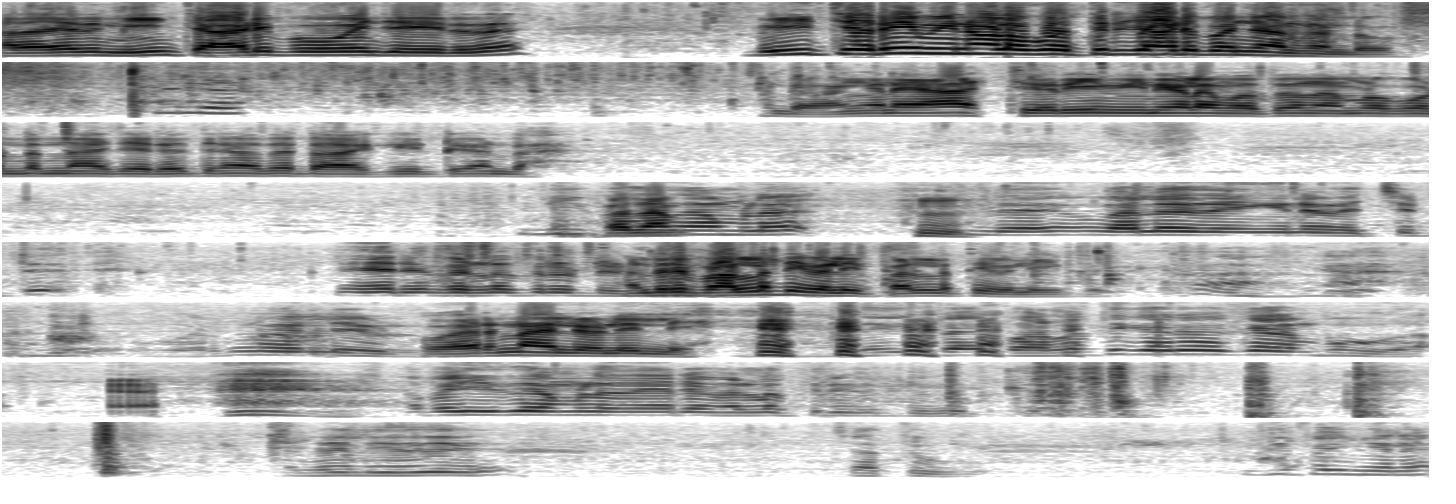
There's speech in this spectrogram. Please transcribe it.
അതായത് മീൻ ചാടി പോവുകയും ചെയ്യരുത് അപ്പോൾ ഈ ചെറിയ മീനുകളൊക്കെ ഒത്തിരി ചാടി ചാൻസ് ഉണ്ടോ? കണ്ടോ? അങ്ങനെ ആ ചെറിയ മീനുകളെ മൊത്തം നമ്മൾ കൊണ്ടുവന്ന് ആ ചരുവത്തിനകത്തോട്ട് ആക്കിയിട്ട് കണ്ട? നമ്മൾ വല ഇങ്ങനെ വെച്ചിട്ട് നേരെ വെള്ളത്തിലോട്ട് പള്ളത്തി വെളി പള്ളത്തി വെളി പോയി. ഉള്ളൂ. ഒരെണ്ണല്ലേ ഉള്ളില്ലേ? വള്ളത്തിൽ കറി വെക്കാൻ പോവുക അപ്പൊ ഇത് നമ്മൾ നേരെ വെള്ളത്തിൽ ഇട്ട് വെക്കുക അല്ലെങ്കിൽ ഇത് ചത്തു ഇതിപ്പോ ഇങ്ങനെ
